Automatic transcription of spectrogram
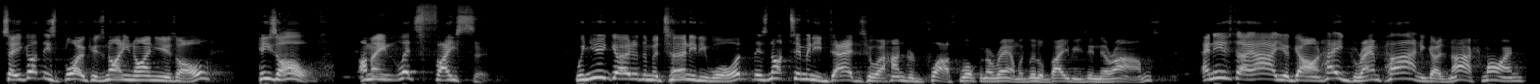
So you got this bloke who's 99 years old. He's old. I mean, let's face it. When you go to the maternity ward, there's not too many dads who are 100 plus walking around with little babies in their arms. And if they are, you're going, hey, grandpa. And he goes, nah, it's mine.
